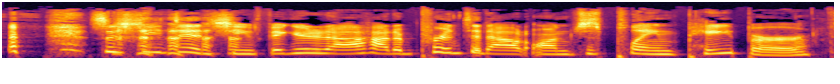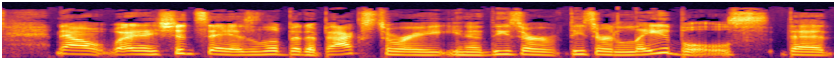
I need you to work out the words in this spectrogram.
so she did. She figured out how to print it out on just plain paper. Now, what I should say is a little bit of backstory. You know, these are, these are labels that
